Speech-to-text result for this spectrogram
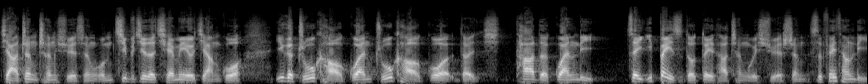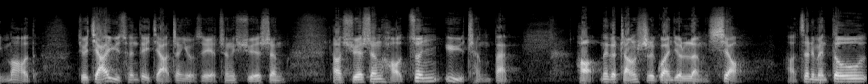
贾政称学生，我们记不记得前面有讲过，一个主考官主考过的他的官吏，这一辈子都对他称为学生，是非常礼貌的。就贾雨村对贾政有时候也称学生，他说学生好，遵谕承办。好，那个长史官就冷笑啊，这里面都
